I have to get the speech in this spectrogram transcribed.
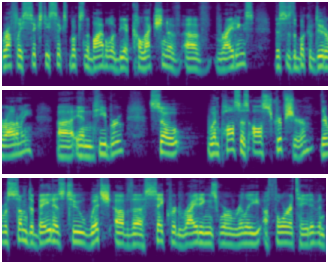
roughly 66 books in the Bible. It would be a collection of, of writings. This is the book of Deuteronomy uh, in Hebrew. So when Paul says all scripture, there was some debate as to which of the sacred writings were really authoritative. And,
